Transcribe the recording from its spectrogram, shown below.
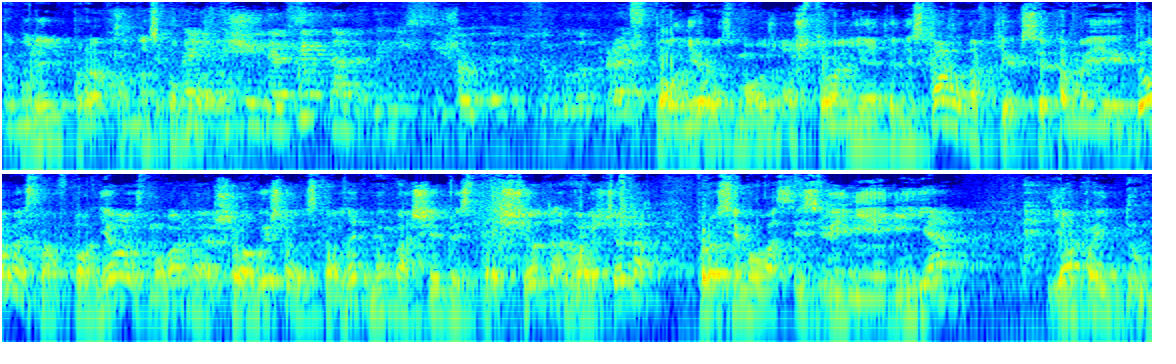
Гамалеев прав, он нас поправил. Значит, еще и до всех надо донести, что это все было правильно. Вполне возможно, что они это не сказано в тексте, это мои домыслы, вполне возможно, что вышел и сказал, знаете, мы ошиблись в расчетах, в расчетах, просим у вас извинения, я пойду.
